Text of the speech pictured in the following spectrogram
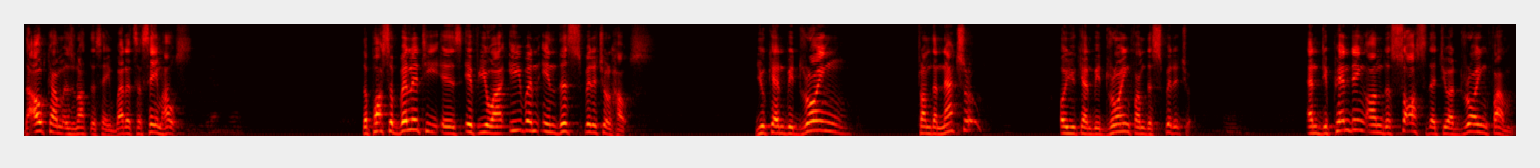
The outcome is not the same, but it's the same house. The possibility is if you are even in this spiritual house, you can be drawing from the natural or you can be drawing from the spiritual. And depending on the source that you are drawing from,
